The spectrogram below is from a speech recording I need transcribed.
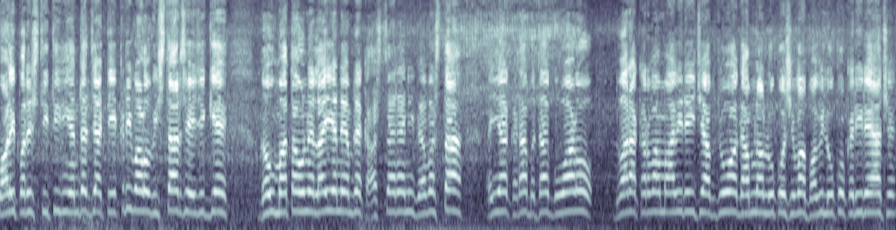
વાળી પરિસ્થિતિની અંદર જ્યાં ટેકરીવાળો વિસ્તાર છે, એ જગ્યાએ ગૌ માતાઓને લઈ અને એમને ઘાસચારાની વ્યવસ્થા અહીંયા ઘણા બધા ગોવાળો દ્વારા કરવામાં આવી રહી છે. આપ જોવા ગામના લોકો સેવા ભાવી લોકો કરી રહ્યા છે.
